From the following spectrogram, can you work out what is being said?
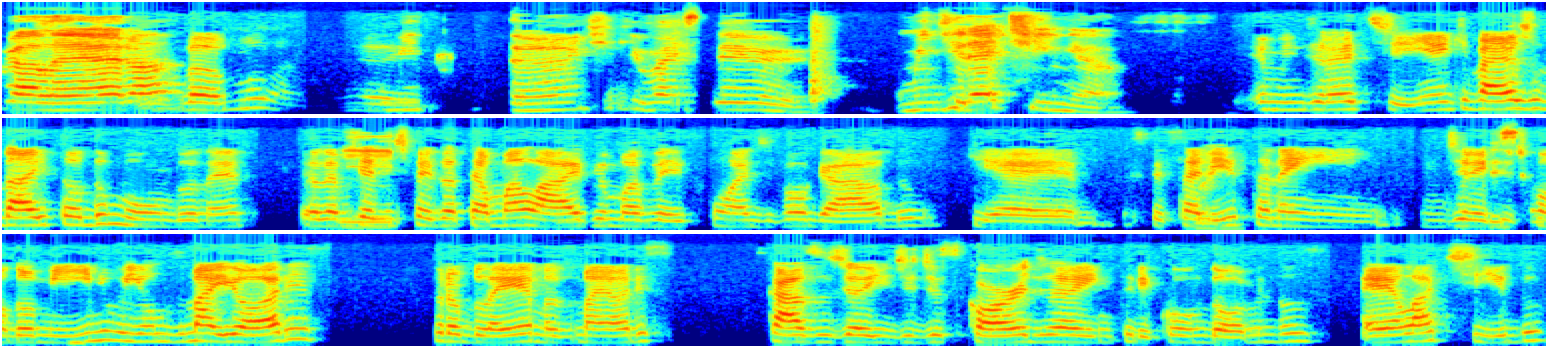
galera, vamos lá. É. Importante que vai ser uma indiretinha uma indiretinha que vai ajudar aí todo mundo, né? Eu lembro e... que a gente fez até uma live uma vez com um advogado que é especialista né, em, em direito de condomínio e um dos maiores problemas, maiores casos de, de discórdia entre condôminos é latido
